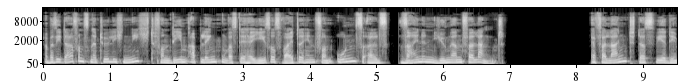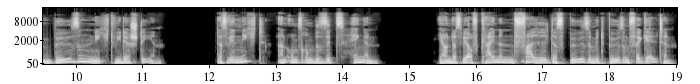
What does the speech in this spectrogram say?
Aber sie darf uns natürlich nicht von dem ablenken, was der Herr Jesus weiterhin von uns als seinen Jüngern verlangt. Er verlangt, dass wir dem Bösen nicht widerstehen, dass wir nicht an unserem Besitz hängen, ja und dass wir auf keinen Fall das Böse mit Bösem vergelten.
